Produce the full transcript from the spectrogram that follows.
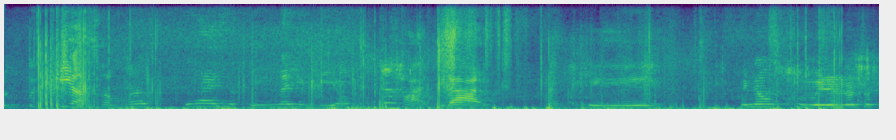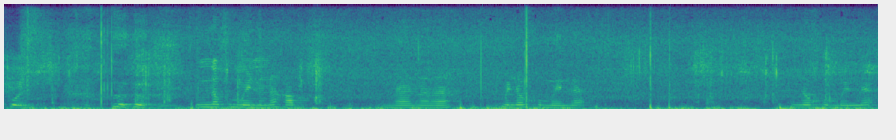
ผลเกียกสามารถได้แบบนี้ได้อย่างเดียวขายไม่ได้โอเคไม่ต้องคอมเมนต์แล้วนะทุกคนไม่ต้องคอมเมนต์แล้วนะครับนะนะนะไม่ต้องคอมเมนต์แล้วไม่ต้องคอมเมนต์แล้ว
